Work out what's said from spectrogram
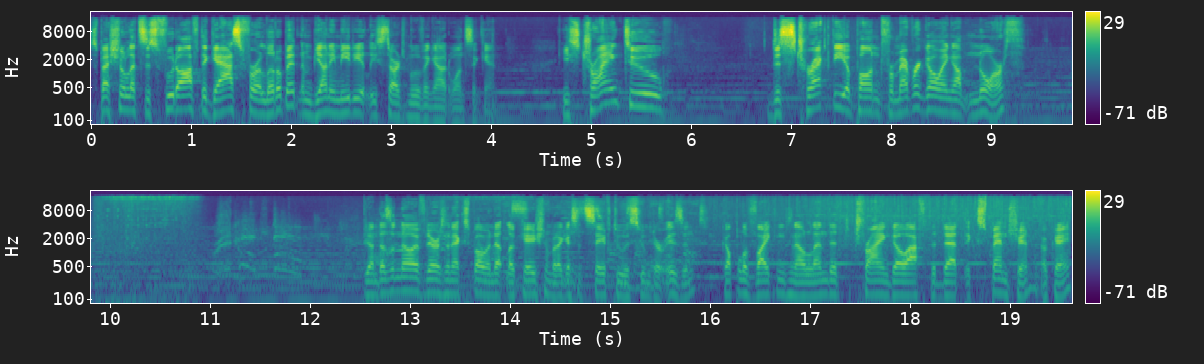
Special lets his foot off the gas for a little bit, and ByuN immediately starts moving out once again. He's trying to distract the opponent from ever going up north. ByuN doesn't know if there's an expo in that location, but I guess it's safe to assume there isn't. A couple of Vikings now landed to try and go after that expansion. Okay.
